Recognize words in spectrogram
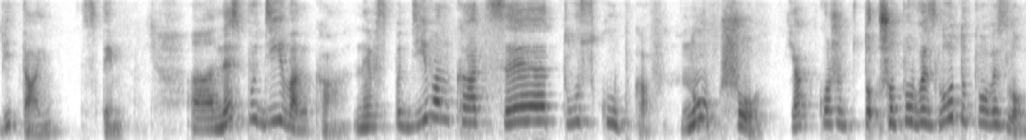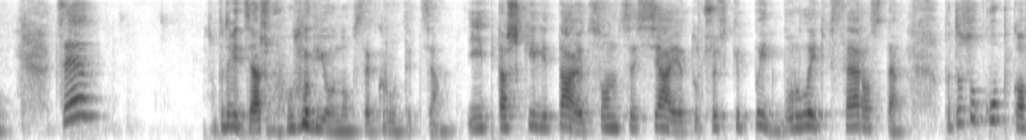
Вітаю з тим. Несподіванка. Несподіванка це туз кубків. Ну, що? Як кажуть, що повезло, то повезло. Це Подивіться, аж в голові воно все крутиться. І пташки літають, сонце сяє, тут щось кипить, бурлить, все росте. По тузу кубків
